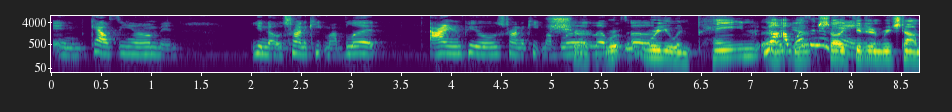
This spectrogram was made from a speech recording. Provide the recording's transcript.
and calcium, and you know trying to keep my blood iron pills, trying to keep my blood sure. levels were, up. Were you in pain? No, uh, I wasn't know, in so pain. So like you didn't reach down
